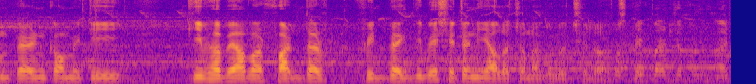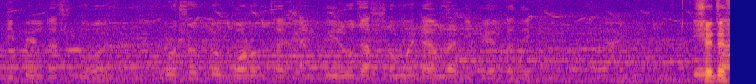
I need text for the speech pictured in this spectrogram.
আম্পায়ারিং কমিটি কীভাবে আবার ফার্দার ফিডব্যাক দিবে? সেটা নিয়ে আলোচনাগুলো ছিল আজকে। প্রচণ্ড গরম থাকে। এই রোজার সময়টা আমরা ডিপিএলটা দেখি। সেটা-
